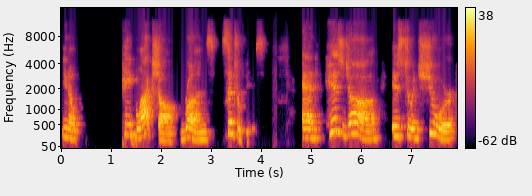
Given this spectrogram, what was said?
you know, Pete Blackshaw runs Cintrifuse. And his job is to ensure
